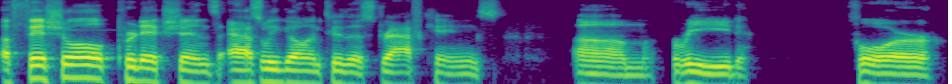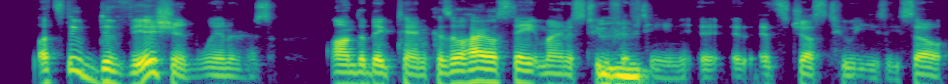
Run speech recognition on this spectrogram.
official predictions as we go into this DraftKings um, read for let's do division winners on the Big Ten because Ohio State minus 215. It, it- it's just too easy. So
